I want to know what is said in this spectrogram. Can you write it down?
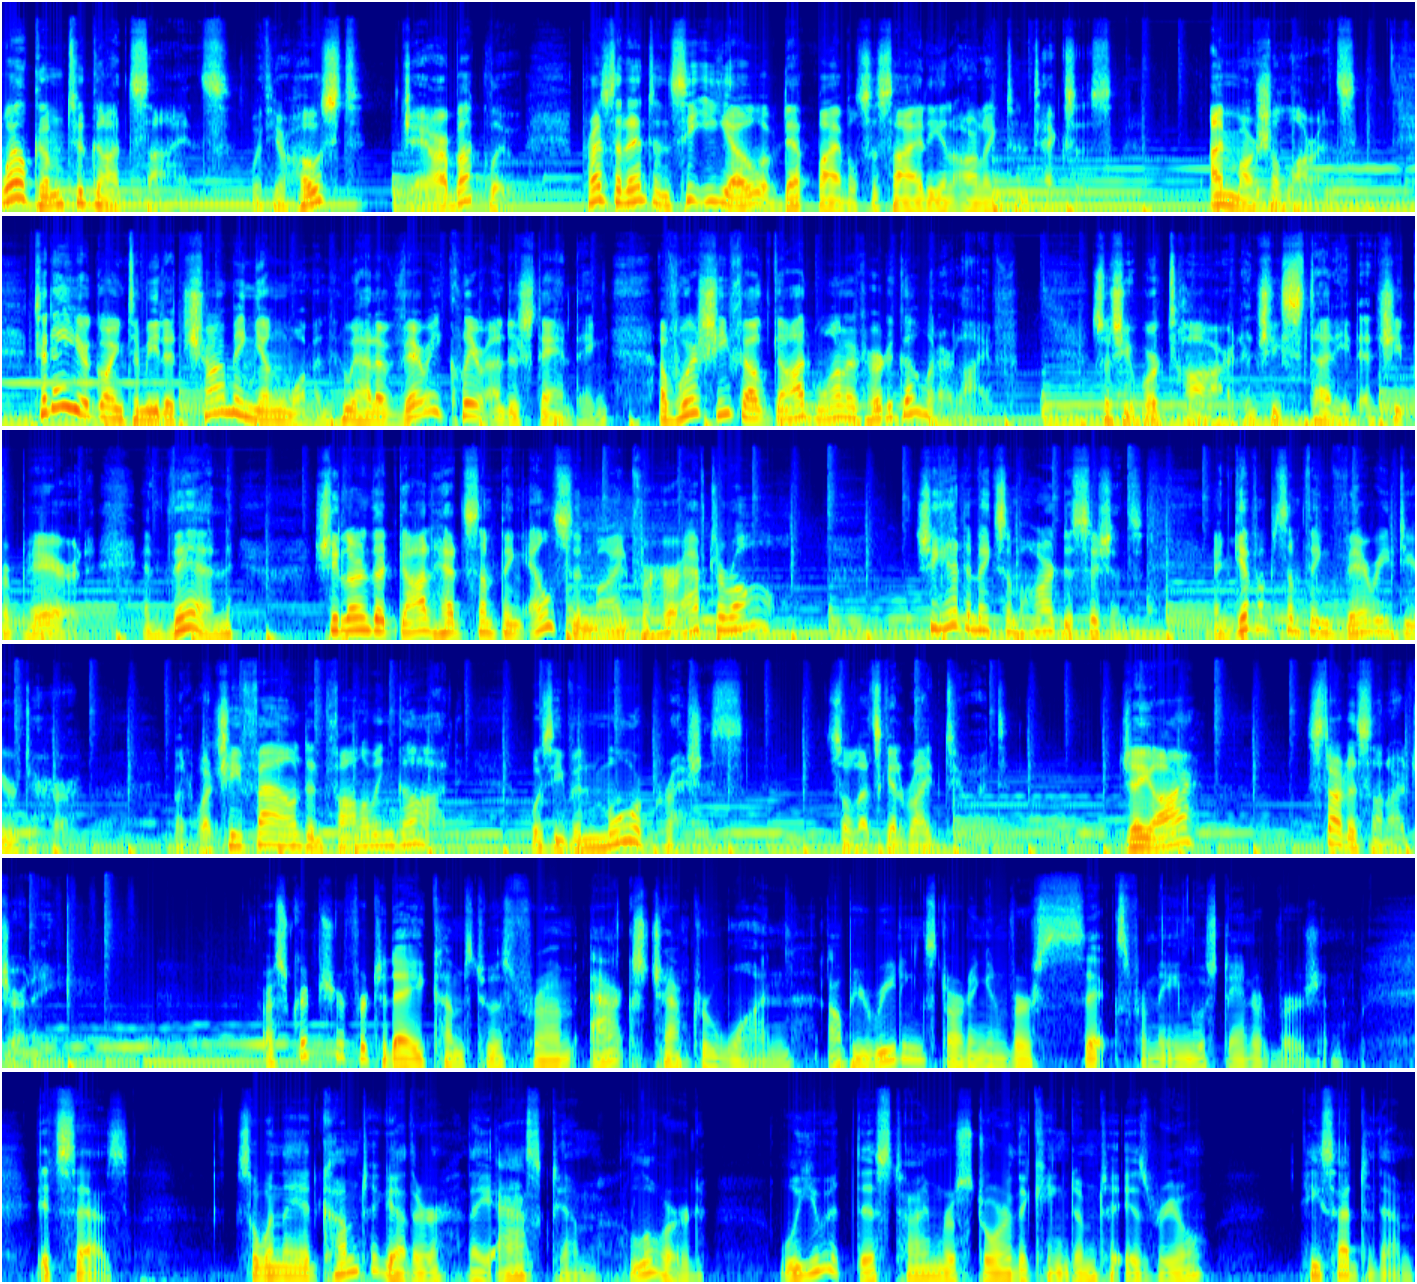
Welcome to God Signs with your host, J.R. Bucklew, President and CEO of Deaf Bible Society in Arlington, Texas. I'm Marshall Lawrence. Today you're going to meet a charming young woman who had a very clear understanding of where she felt God wanted her to go in her life. So she worked hard and she studied and she prepared, and then she learned that God had something else in mind for her after all. She had to make some hard decisions and give up something very dear to her. But what she found in following God was even more precious. So let's get right to it. JR, start us on our journey. Our scripture for today comes to us from Acts chapter 1. I'll be reading starting in verse 6 from the English Standard Version. It says, So when they had come together, they asked him, Lord, will you at this time restore the kingdom to Israel? He said to them,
